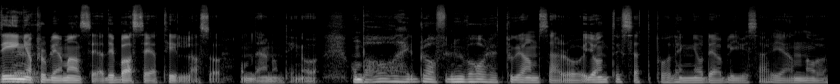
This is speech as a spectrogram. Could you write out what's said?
Det är inga problem säger jag. Det är bara att säga till alltså, om det är någonting. Och hon bara, åh, det är bra för nu var det ett program så här och jag har inte sett på länge och det har blivit så här igen. Och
